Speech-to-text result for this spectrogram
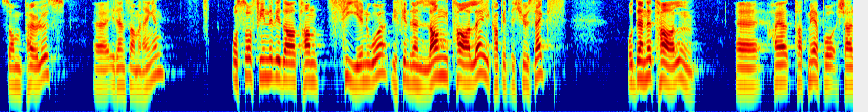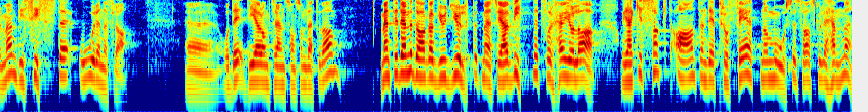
som Paulus i den sammenhengen? Og så finner vi da at han sier noe. Vi finner en lang tale i kapittel 26. Og denne talen eh, har jeg tatt med på skjermen. De siste ordene fra. Eh, og det, De er omtrent sånn som dette. da. Men til denne dag har Gud hjulpet meg, så jeg har vitnet for høy og lav. Og jeg har ikke sagt annet enn det profeten og Moses sa skulle hende.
